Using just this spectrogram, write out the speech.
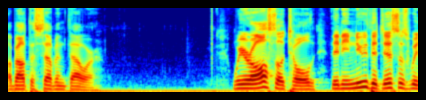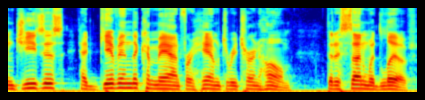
about the seventh hour. We are also told that he knew that this was when Jesus had given the command for him to return home, that his son would live.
